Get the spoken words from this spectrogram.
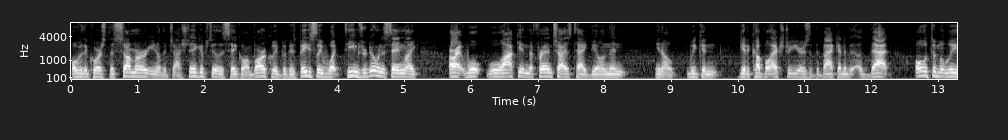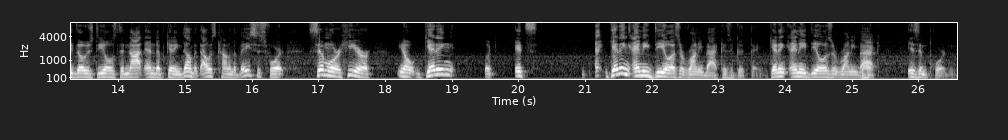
over the course of the summer. You know, the Josh Jacobs deal, the Saquon Barkley, because basically what teams are doing is saying like, all right, we'll we'll lock in the franchise tag deal, and then, you know, we can get a couple extra years at the back end of, that. Ultimately, those deals did not end up getting done, but that was kind of the basis for it. Similar here, you know, getting look, it's getting any deal as a running back is a good thing. Getting any deal as a running back is important.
